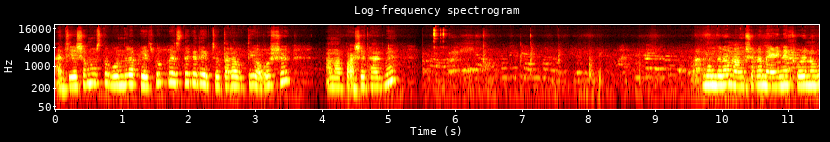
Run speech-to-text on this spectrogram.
আর যে সমস্ত বন্ধুরা ফেসবুক পেজ থেকে দেখছ, তারা অতি অবশ্যই আমার পাশে থাকবে। বন্ধুরা, মাংসটা ম্যারিনেট করে নেব।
